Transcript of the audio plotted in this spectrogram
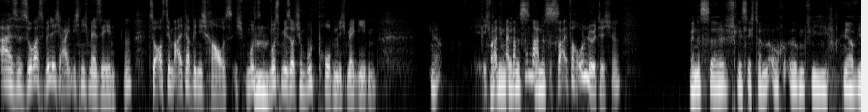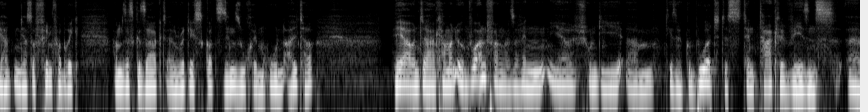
also sowas will ich eigentlich nicht mehr sehen. Ne? So aus dem Alter bin ich raus. Ich muss, hm. muss mir solche Mutproben nicht mehr geben. Ja. Ich Vor fand einfach es, too much. Es, war einfach unnötig. Ne? Wenn es äh, schließlich dann auch irgendwie, ja, wir hatten ja so Filmfabrik, haben sie es gesagt, äh, Ridley Scotts Sinnsuche im hohen Alter. Ja, und da kann man irgendwo anfangen. Also wenn ihr schon die ähm, diese Geburt des Tentakelwesens äh,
